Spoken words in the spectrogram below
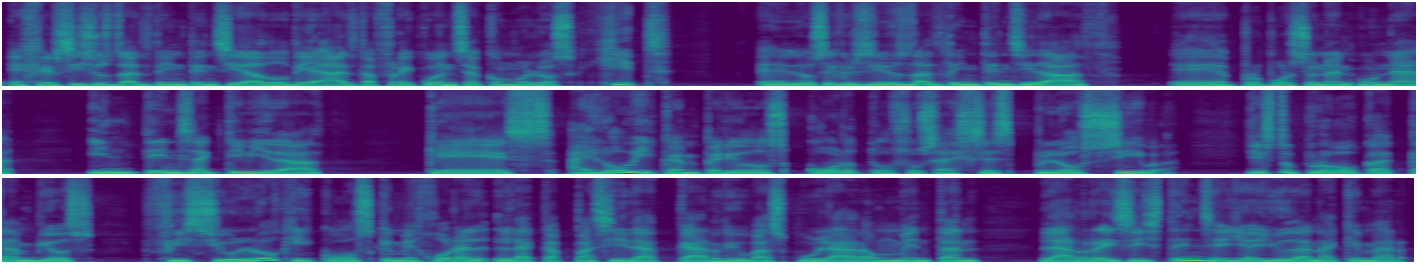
ejercicios de alta intensidad o de alta frecuencia como los HIT. Eh, los ejercicios de alta intensidad eh, proporcionan una intensa actividad que es aeróbica en periodos cortos, o sea, es explosiva. Y esto provoca cambios fisiológicos que mejoran la capacidad cardiovascular, aumentan la resistencia y ayudan a quemar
